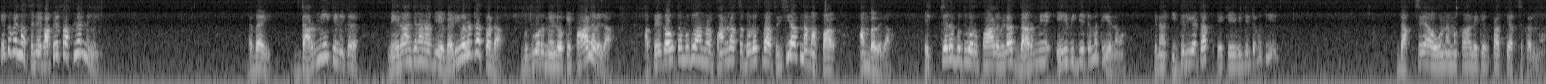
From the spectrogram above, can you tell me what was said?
ඒක වෙනස් වෙන එක අපේ ප්‍රශ්නයක් නෙමෙයි. හැබැයි ධර්මයේ කෙනෙක් නේරාංජන නදියේ වැලි වලටත් වඩා බුදුවරු මේ ලෝකේ පාළ වෙලා අපේ ගෞතම බුදුහාමර 512027 නමක් අම්බ වෙලා එච්චර බුදුවරු පාළ වෙලා ධර්මයේ ඒ විදිහටම තියෙනවා. එහෙනම් ඉදිරියටත් ඒක ඒ විදිහටම තියෙයි. දක්ෂයා ඕනම කාලයක ප්‍රත්‍යක්ෂ කරනවා.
